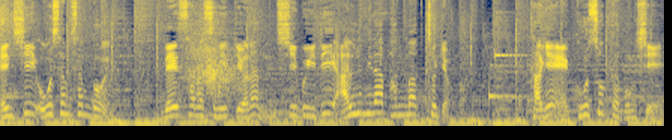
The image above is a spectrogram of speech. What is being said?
NC 5330은 내산화성이 뛰어난 CVD 알루미나 방막 적용 강의 고속 가공 시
